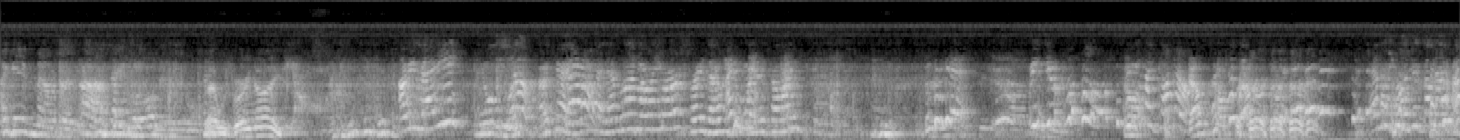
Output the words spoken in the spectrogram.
I gave him out already. Oh, thank you. That was very nice. Are we ready? Okay, go ahead. Everyone go first. Raise that one one at a time. Look at it. We do. Oh my god. Emily, hold your gun out of my All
